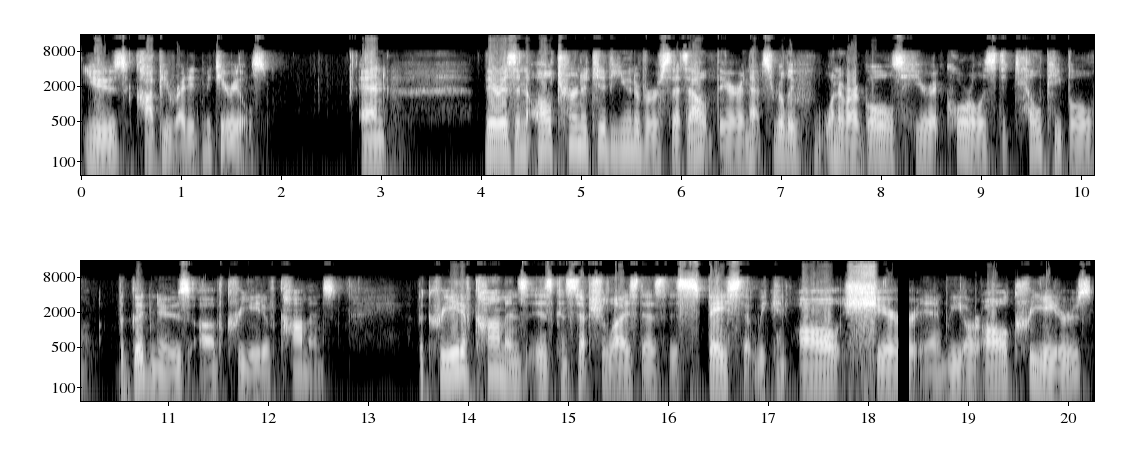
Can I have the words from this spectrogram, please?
use copyrighted materials. And there is an alternative universe that's out there, and that's really one of our goals here at COERLL is to tell people the good news of Creative Commons. The Creative Commons is conceptualized as this space that we can all share in. We are all creators.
